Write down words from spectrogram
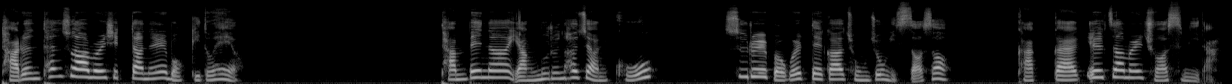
다른 탄수화물 식단을 먹기도 해요. 담배나 약물은 하지 않고 술을 먹을 때가 종종 있어서 각각 1점을 주었습니다.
